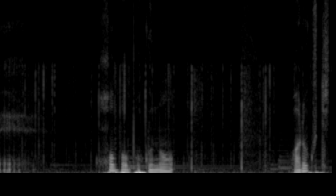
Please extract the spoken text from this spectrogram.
えー、ほぼ僕の悪口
